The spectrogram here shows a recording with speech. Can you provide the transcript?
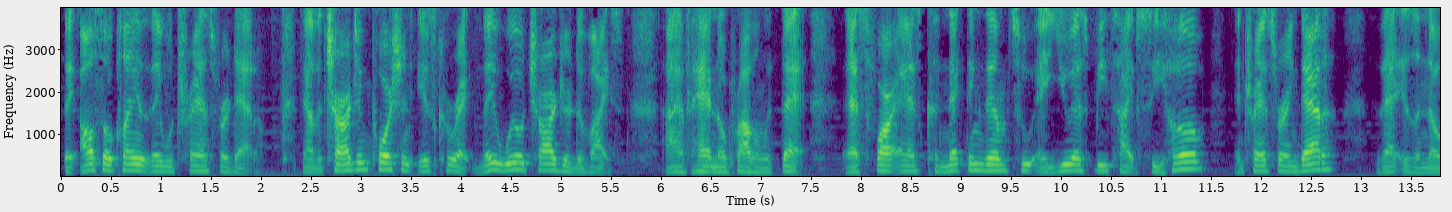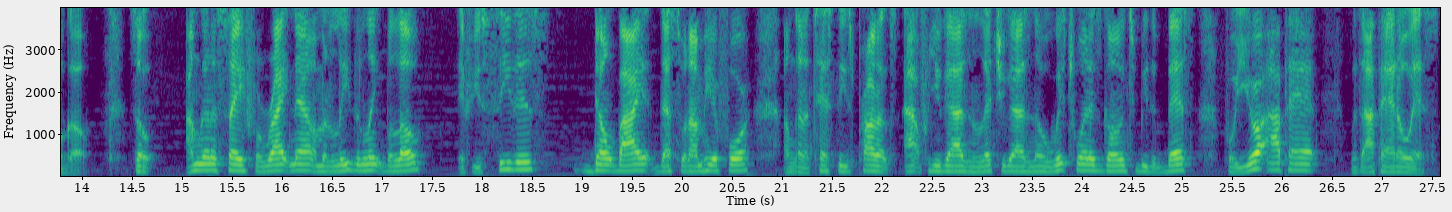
They also claim that they will transfer data. Now, the charging portion is correct. They will charge your device. I have had no problem with that. As far as connecting them to a USB Type C hub and transferring data, that is a no go. So, I'm going to say for right now, I'm to leave the link below. If you see this, don't buy it. That's what I'm here for. I'm going to test these products out for you guys and let you guys know which one is going to be the best for your iPad with iPad OS.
